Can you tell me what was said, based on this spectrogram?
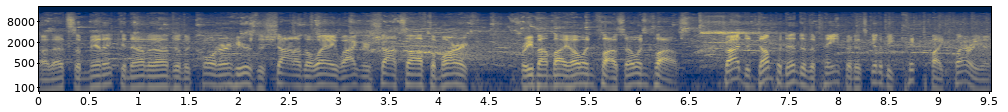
uh, that's a minute, and down down to the corner. Here's the shot on the way. Wagner shots off the mark. Rebound by Owen Klaus. Owen Klaus tried to dump it into the paint, but it's going to be kicked by Clarion.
